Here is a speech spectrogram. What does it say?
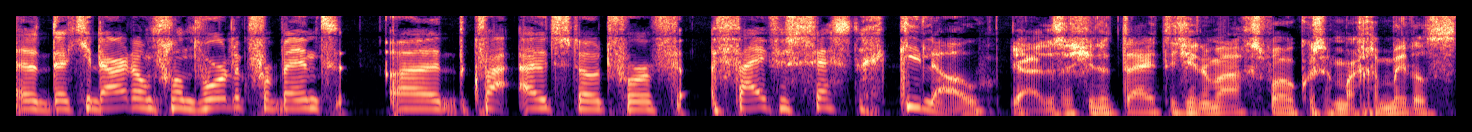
uh, dat je daar dan verantwoordelijk voor bent uh, qua uitstoot voor 65 kilo. Ja, dus als je de tijd dat je normaal gesproken zeg maar gemiddeld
